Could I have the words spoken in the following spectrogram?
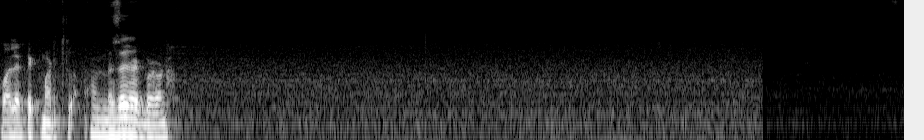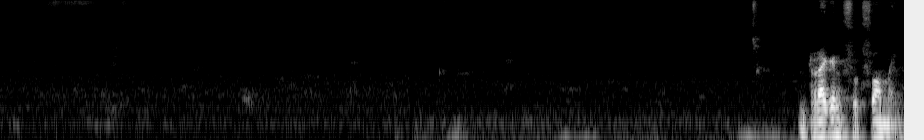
ಕಾಲೇ ಪಿಕ್ ಮಾಡ್ತಿಲ್ಲ. ಒಂದು ಮೆಸೇಜ್ ಹಾಕ್ಬಿಡೋಣ. ಡ್ರ್ಯಾಗನ್ ಫ್ರೂಟ್ ಫಾರ್ಮಿಂಗ್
